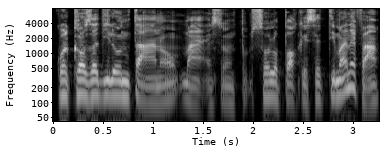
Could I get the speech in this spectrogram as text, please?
qualcosa di lontano, ma solo poche settimane fa,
